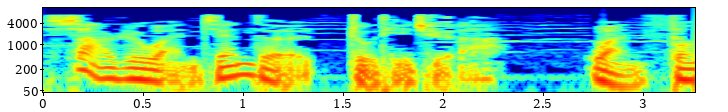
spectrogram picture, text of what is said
夏日晚间的主题曲了，《晚风》。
